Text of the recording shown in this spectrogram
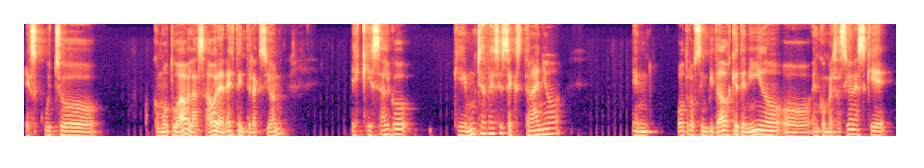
escucho como tú hablas ahora en esta interacción es que es algo que muchas veces extraño en otros invitados que he tenido o en conversaciones que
